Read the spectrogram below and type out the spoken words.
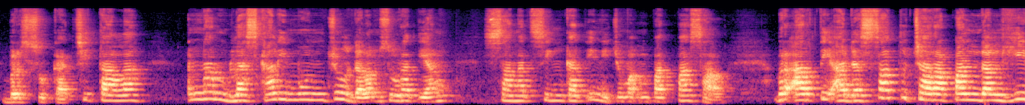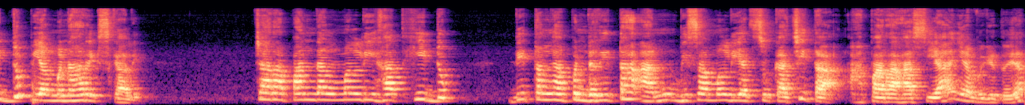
bersukacitalah, 16 kali muncul dalam surat yang sangat singkat ini, cuma empat pasal. Berarti ada satu cara pandang hidup yang menarik sekali. Cara pandang melihat hidup di tengah penderitaan bisa melihat sukacita. Apa rahasianya begitu ya?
